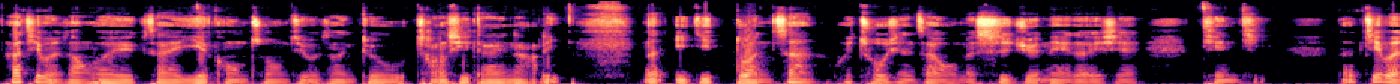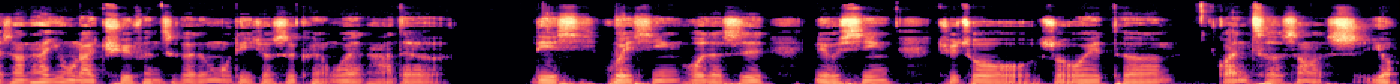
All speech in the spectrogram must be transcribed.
它基本上会在夜空中，基本上就长期待在那里。那以及短暂会出现在我们视觉内的一些天体。那基本上它用来区分这个的目的，就是可能为了它的。猎星、彗星或者是流星去做所谓的观测上的使用。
